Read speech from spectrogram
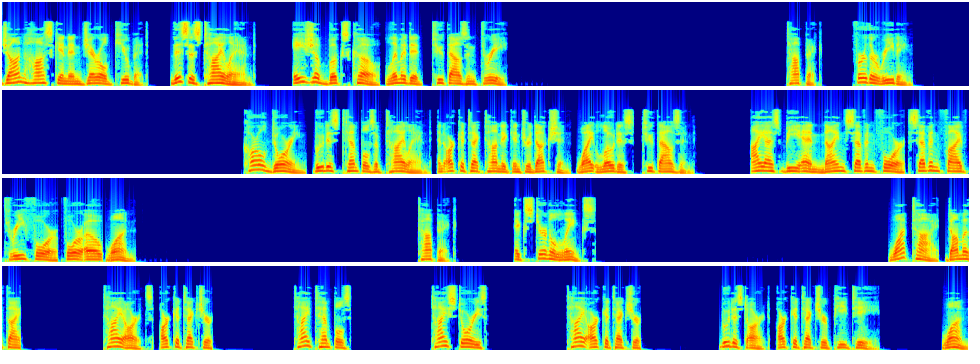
John Hoskin and Gerald Cubitt. This is Thailand. Asia Books Co., Limited, 2003 Further reading. Carl Doring, Buddhist Temples of Thailand, An Architectonic Introduction, White Lotus, 2000. ISBN 974-7534-40-1 External links Wat Thai, Dhammathai Thai arts, architecture Thai temples Thai stories Thai architecture Buddhist art, architecture pt. 1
